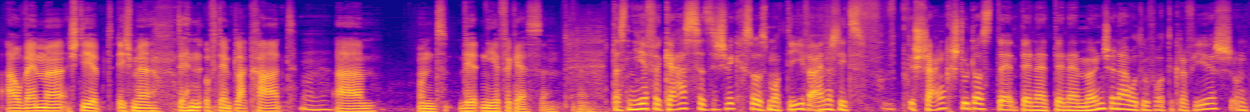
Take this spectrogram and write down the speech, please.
auch wenn man stirbt, ist man dann auf dem Plakat mhm. ähm, und wird nie vergessen. Ja. Das nie vergessen, das ist wirklich so ein Motiv. Einerseits schenkst du das den, den, den Menschen auch, die du fotografierst und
